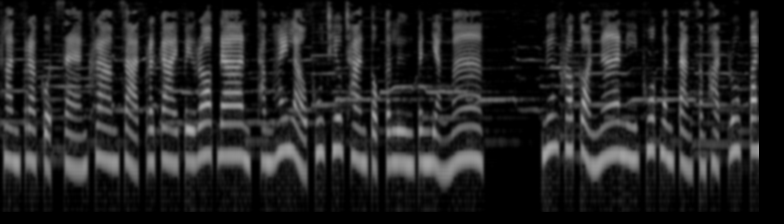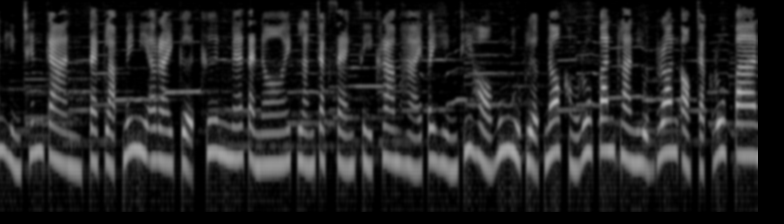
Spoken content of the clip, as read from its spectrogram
พลันปรากฏแสงครามสาดประกายไปรอบด้านทำให้เหล่าผู้เชี่ยวชาญตกตะลึงเป็นอย่างมาก เนื่องเพราะก่อนหน้านี้พวกมันต่างสัมผัสรูปปั้นหินเช่นกัน แต่กลับไม่มีอะไรเกิดขึ้นแม้แต่น้อย หลังจากแสงสีครามหายไปหินที่ห่อหุ้มอยู่เปลือกนอกของรูปปั้นพลันหลุดร่อนออกจากรูปปั้น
